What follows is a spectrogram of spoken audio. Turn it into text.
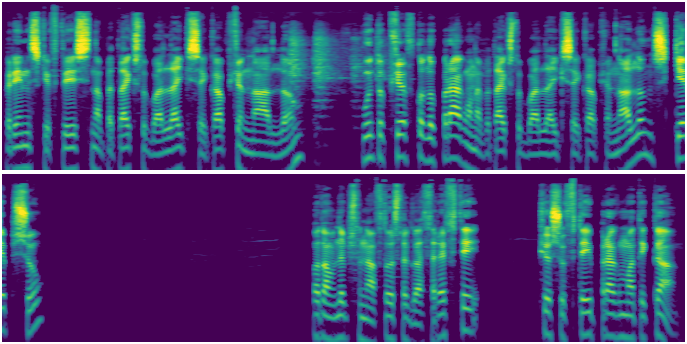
πριν σκεφτείς να πετάξεις τον μπαλάκι σε κάποιον άλλον, που είναι το πιο εύκολο πράγμα να πετάξεις τον μπαλάκι σε κάποιον άλλον, σκέψου όταν βλέπεις τον εαυτό στον καθρέφτη, ποιος σου φταίει πραγματικά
